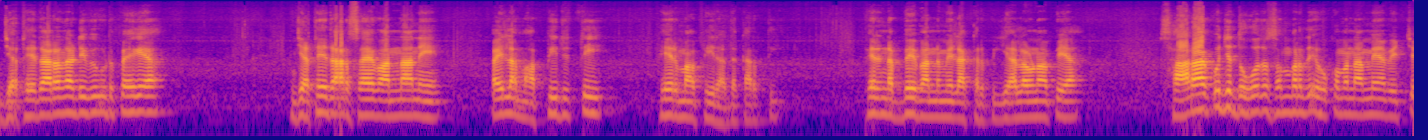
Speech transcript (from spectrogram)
ਜਥੇਦਾਰਾਂ ਦਾ ਡਿਬਿਊਟ ਪੈ ਗਿਆ। ਜਥੇਦਾਰ ਸਾਹਿਬਾਨਾਂ ਨੇ ਪਹਿਲਾਂ ਮਾਫੀ ਦਿੱਤੀ, ਫਿਰ ਮਾਫੀ ਰੱਦ ਕਰਤੀ। ਫਿਰ 90 92 ਲੱਖ ਰੁਪਈਆ ਲਾਉਣਾ ਪਿਆ। ਸਾਰਾ ਕੁਝ 2 ਦਸੰਬਰ ਦੇ ਹੁਕਮਨਾਮਿਆਂ ਵਿੱਚ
